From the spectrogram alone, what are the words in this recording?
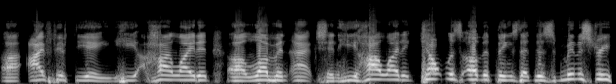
uh, I 58. He highlighted uh, Love in Action. He highlighted countless other things that this ministry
